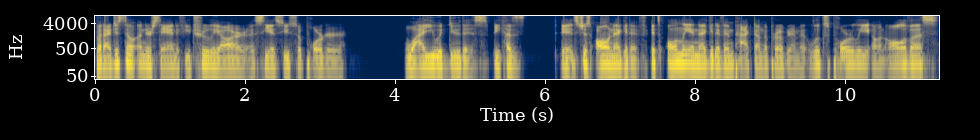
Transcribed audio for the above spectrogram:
But I just don't understand if you truly are a CSU supporter why you would do this because it's just all negative. It's only a negative impact on the program. It looks poorly on all of us.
